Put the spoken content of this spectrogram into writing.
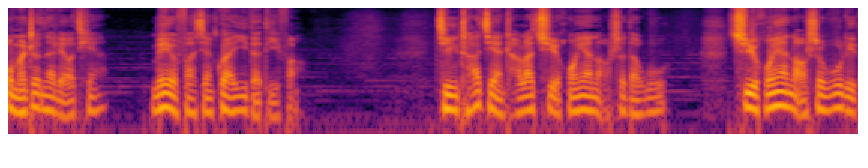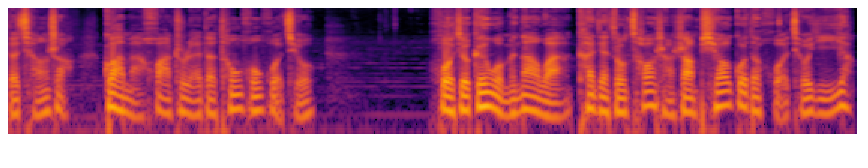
我们正在聊天，没有发现怪异的地方。警察检查了曲红艳老师的屋，曲红艳老师屋里的墙上挂满画出来的通红火球。火球跟我们那晚看见从操场上飘过的火球一样。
